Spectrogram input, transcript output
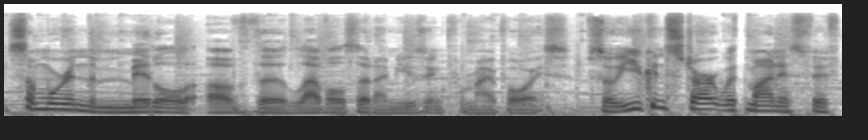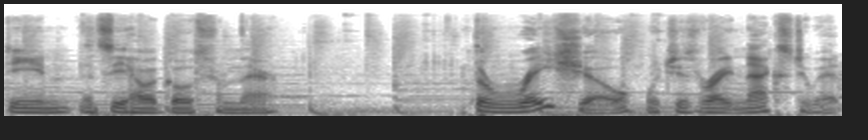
somewhere in the middle of the levels that I'm using for my voice. So you can start with minus 15 and see how it goes from there. The ratio, which is right next to it,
